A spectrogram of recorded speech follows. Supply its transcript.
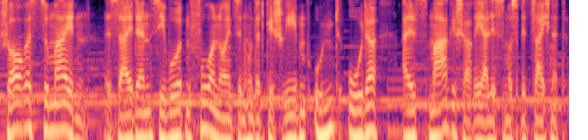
Genres zu meiden, es sei denn, sie wurden vor 1900 geschrieben und oder als magischer Realismus bezeichnet.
